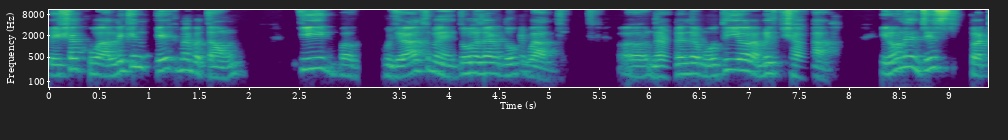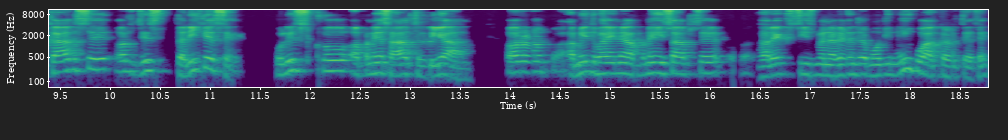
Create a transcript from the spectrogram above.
बेशक हुआ लेकिन एक मैं बताऊँ कि गुजरात में 2002 के बाद नरेंद्र मोदी और अमित शाह इन्होंने जिस प्रकार से और जिस तरीके से पुलिस को अपने साथ लिया और अमित भाई ने अपने हिसाब से हर एक चीज़ में नरेंद्र मोदी नहीं हुआ करते थे।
